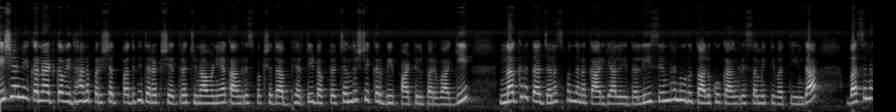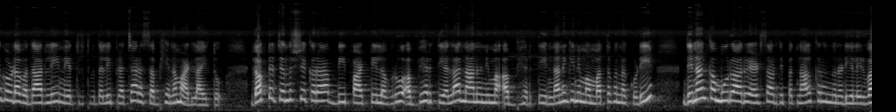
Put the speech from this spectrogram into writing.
ಈಶಾನ್ಯ ಕರ್ನಾಟಕ ವಿಧಾನ ಪರಿಷತ್ ಪದವೀಧರ ಕ್ಷೇತ್ರ ಚುನಾವಣೆಯ ಕಾಂಗ್ರೆಸ್ ಪಕ್ಷದ ಅಭ್ಯರ್ಥಿ ಡಾಕ್ಟರ್ ಚಂದ್ರಶೇಖರ್ ಬಿ ಪಾಟೀಲ್ ಪರವಾಗಿ ನಗರದ ಜನಸ್ಪಂದನ ಕಾರ್ಯಾಲಯದಲ್ಲಿ ಸಿಂಧನೂರು ತಾಲೂಕು ಕಾಂಗ್ರೆಸ್ ಸಮಿತಿ ವತಿಯಿಂದ ಬಸನಗೌಡ ವದಾರ್ಲಿ ನೇತೃತ್ವದಲ್ಲಿ ಪ್ರಚಾರ ಸಭೆಯನ್ನು ಮಾಡಲಾಯಿತು. ಡಾಕ್ಟರ್ ಚಂದ್ರಶೇಖರ ಬಿ ಪಾಟೀಲ್ ಅವರು ಅಭ್ಯರ್ಥಿಯಲ್ಲ, ನಾನು ನಿಮ್ಮ ಅಭ್ಯರ್ಥಿ, ನನಗೆ ನಿಮ್ಮ ಮತವನ್ನು ಕೊಡಿ. ದಿನಾಂಕ ಮೂರು ಆರು ಎರಡ್ ಸಾವಿರದ ಇಪ್ಪತ್ನಾಲ್ಕರಂದು ನಡೆಯಲಿರುವ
